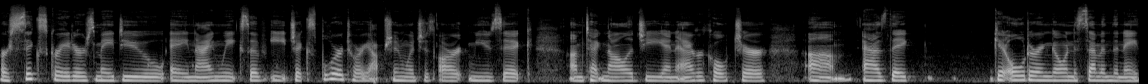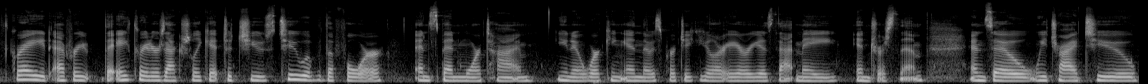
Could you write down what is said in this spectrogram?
our sixth graders may do a nine weeks of each exploratory option which is art music um, technology and agriculture um, as they get older and go into seventh and eighth grade, every the eighth graders actually get to choose two of the four and spend more time, you know, working in those particular areas that may interest them. And so we try to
